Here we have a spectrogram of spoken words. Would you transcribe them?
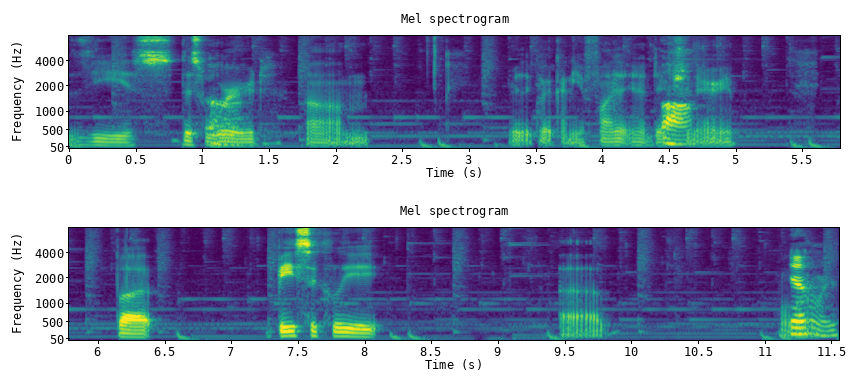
these this Uh-huh. word um, really quick. I need to find it in a Uh-huh. dictionary. But basically, uh, yeah, no.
